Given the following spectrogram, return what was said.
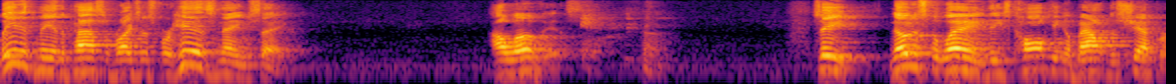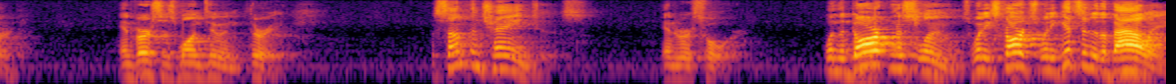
leadeth me in the paths of righteousness for his name's sake. I love this. See, notice the way that he's talking about the shepherd in verses 1, 2, and 3. But something changes in verse 4. When the darkness looms, when he starts, when he gets into the valley,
